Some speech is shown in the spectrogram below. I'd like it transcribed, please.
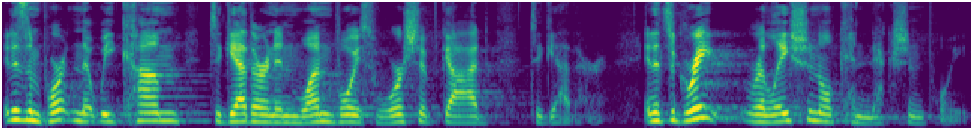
It is important that we come together and in one voice worship God together. And it's a great relational connection point.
